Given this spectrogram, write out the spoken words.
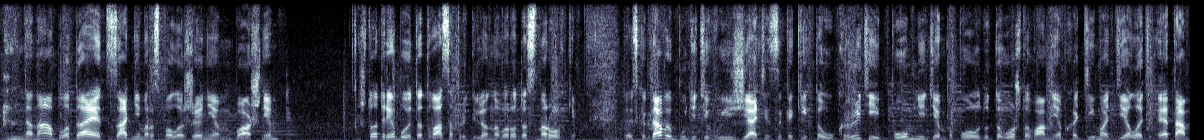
она обладает задним расположением башни что требует от вас определенного рода сноровки. То есть, когда вы будете выезжать из-за каких-то укрытий, помните по поводу того, что вам необходимо делать это,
